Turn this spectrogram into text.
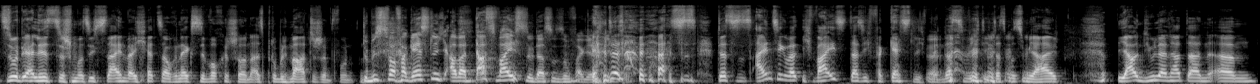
so realistisch muss ich sein, weil ich hätte es auch nächste Woche schon als problematisch empfunden. Du bist zwar vergesslich, aber das weißt du, dass du so vergesslich Das, bist. das, ist, das ist das Einzige, was ich weiß, dass ich vergesslich bin. Das ist wichtig, das muss ich mir halten. Ja, und Julian hat dann, ähm,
